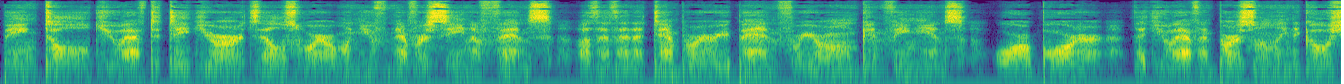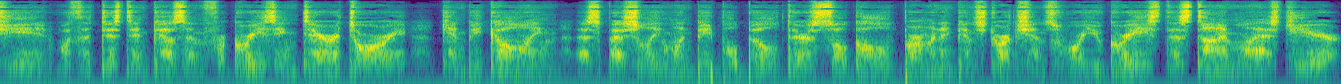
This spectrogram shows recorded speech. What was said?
Being told you have to take your herds elsewhere when you've never seen a fence other than a temporary pen for your own convenience, or a border that you haven't personally negotiated with a distant cousin for grazing territory, can be galling, especially when people build their so-called permanent constructions where you grazed this time last year.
